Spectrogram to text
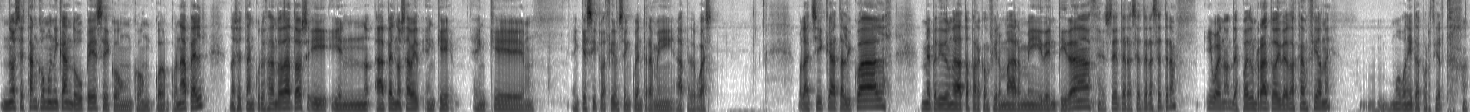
no se están comunicando UPS con, con, Apple, no se están cruzando datos y, en, Apple no sabe en qué, en, qué, en qué situación se encuentra mi Apple Watch. La chica tal y cual, me he pedido un dato para confirmar mi identidad, etcétera, etcétera, etcétera. Y bueno, después de un rato y de dos canciones, muy bonitas por cierto,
